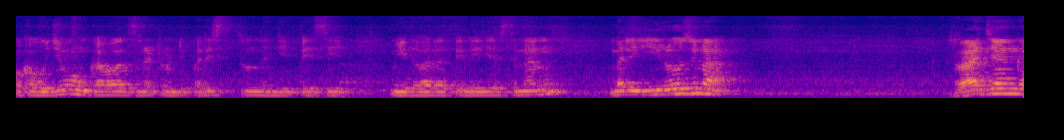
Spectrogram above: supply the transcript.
ఒక ఉద్యమం కావాల్సినటువంటి పరిస్థితి ఉందని చెప్పేసి మీ ద్వారా తెలియజేస్తున్నాను. మరి ఈ రోజున రాజ్యాంగ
